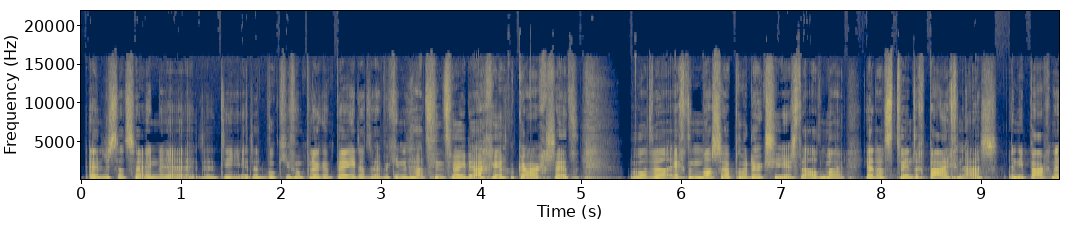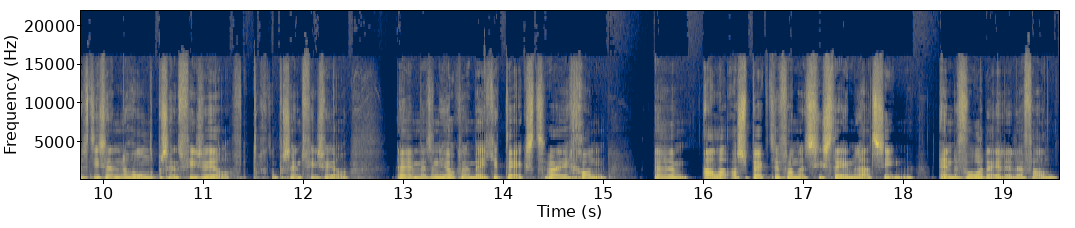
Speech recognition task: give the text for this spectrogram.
Dus dat zijn eh, die, dat boekje van Plug and Pay, dat heb ik inderdaad in twee dagen in elkaar gezet. Wat wel echt een massaproductie is dat. Maar ja, dat is 20 pagina's. En die pagina's die zijn 100% visueel, of 80% visueel. Hè? Met een heel klein beetje tekst, waar je gewoon ehm, alle aspecten van het systeem laat zien. En de voordelen daarvan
